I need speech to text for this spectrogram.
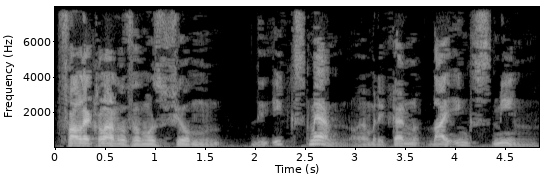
Fala, é claro, do famoso filme de X-Men, o americano Die X-Men.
